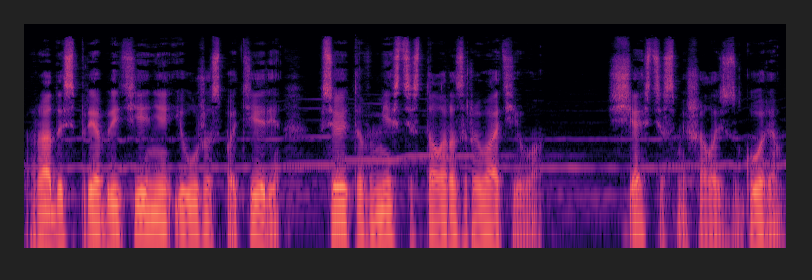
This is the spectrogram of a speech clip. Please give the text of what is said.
Радость приобретения и ужас потери – все это вместе стало разрывать его. Счастье смешалось с горем,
